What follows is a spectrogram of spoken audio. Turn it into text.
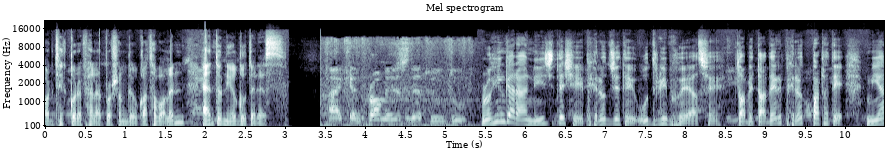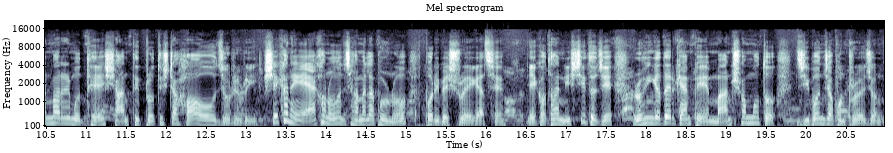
অর্ধেক করে ফেলার প্রসঙ্গেও কথা বলেন অ্যান্তনিও গুতেরেস। রোহিঙ্গারা নিজ দেশে ফেরত যেতে উদ্গ্রীব হয়ে আছে। তবে তাদের ফেরত পাঠাতে মিয়ানমারের মধ্যে শান্তি প্রতিষ্ঠা হওয়াও জরুরি। সেখানে এখনও ঝামেলাপূর্ণ পরিবেশ রয়ে গেছে। একথা নিশ্চিত যে রোহিঙ্গাদের ক্যাম্পে মানসম্মত জীবনযাপন প্রয়োজন।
